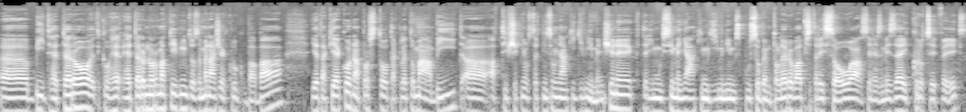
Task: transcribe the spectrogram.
Eh, být hetero, jako heteronormativní, to znamená, že kluk baba je taky jako naprosto takhle to má být a, a ty všechny ostatní jsou nějaký divný menšiny, který musíme nějakým divným způsobem tolerovat, protože tady jsou a asi nezmizejí, krucifix.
